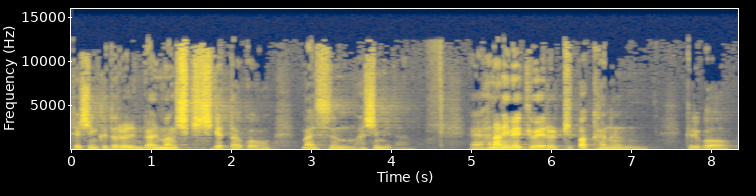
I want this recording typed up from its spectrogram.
대신 그들을 멸망시키시겠다고 말씀하십니다. 예, 하나님의 교회를 핍박하는 그리고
